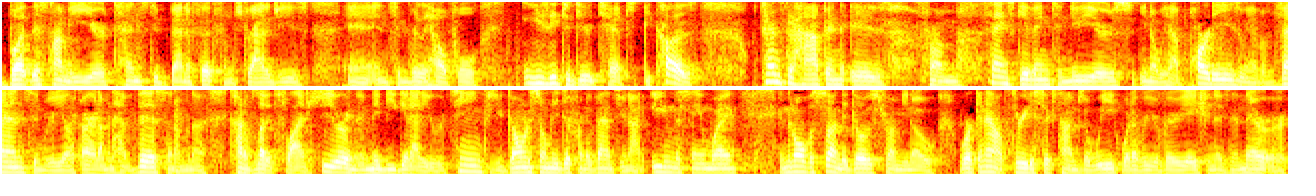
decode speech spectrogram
but this time of year tends to benefit from strategies and, and some really helpful, easy to do tips because tends to happen is from Thanksgiving to New Year's, you know, we have parties and we have events, and we're like, all right, I'm gonna have this, and I'm gonna kind of let it slide here, and then maybe you get out of your routine because you're going to so many different events, you're not eating the same way, and then all of a sudden it goes from, you know, working out three to six times a week, whatever your variation is in there, or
